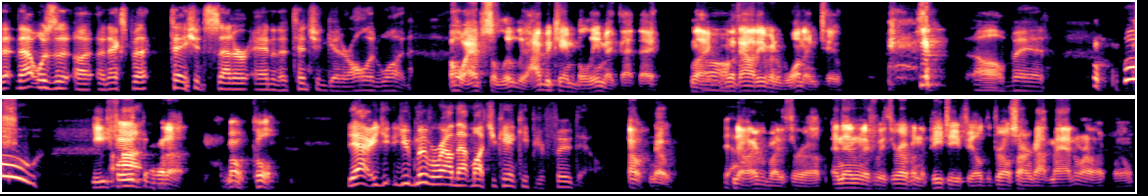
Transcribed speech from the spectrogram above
That that was a, a, an expectation setter and an attention getter all in one. oh, absolutely. I became bulimic that day, like Oh. without even wanting to. Oh man. Woo. Eat food, Uh, throw it up. Oh, cool. Yeah, you, you move around that much, you can't keep your food down. Oh, no. Yeah. No, everybody threw up. And then if we threw up in the PT field, the drill sergeant got mad and we're like, well,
